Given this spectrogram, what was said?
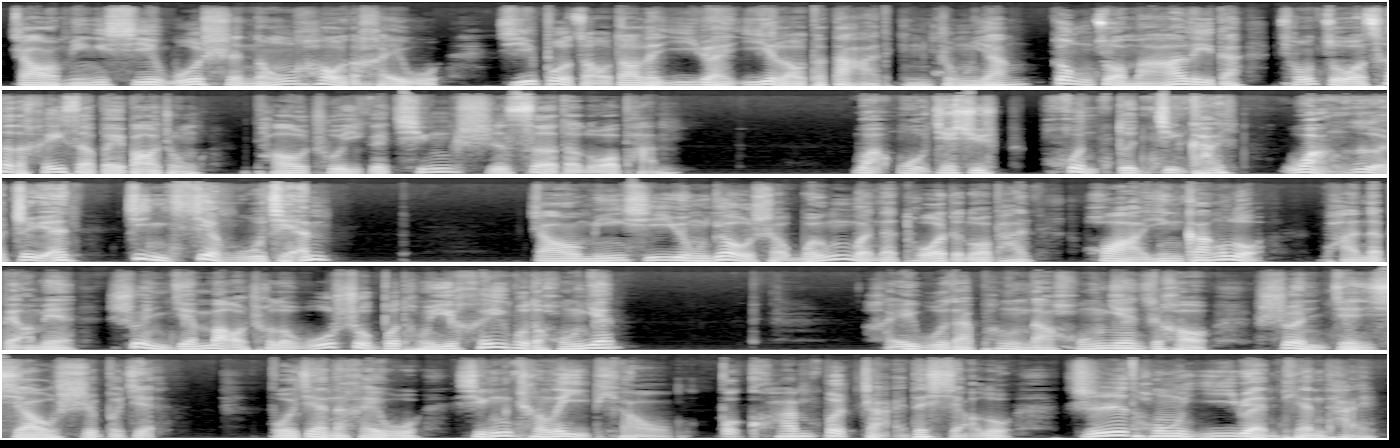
赵明熙无视浓厚的黑雾，疾步走到了医院一楼的大厅中央，动作麻利的从左侧的黑色背包中掏出一个青石色的罗盘。万物皆虚，混沌尽开，万恶之源尽现五前。赵明熙用右手稳稳地托着罗盘，话音刚落，盘的表面瞬间冒出了无数不同于黑雾的红烟。黑雾在碰到红烟之后，瞬间消失不见。不见的黑雾形成了一条不宽不窄的小路，直通医院天台。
